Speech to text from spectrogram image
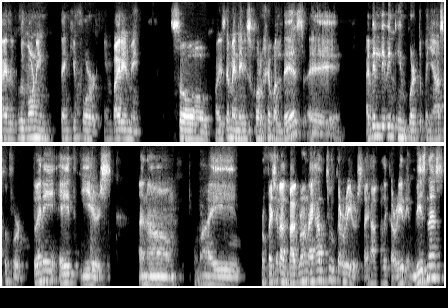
Good morning. Thank you for inviting me. So, I say my name is Jorge Valdez. Uh, I've been living in Puerto Peñasco for 28 years. And um, my professional background, I have two careers. I have the career in business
